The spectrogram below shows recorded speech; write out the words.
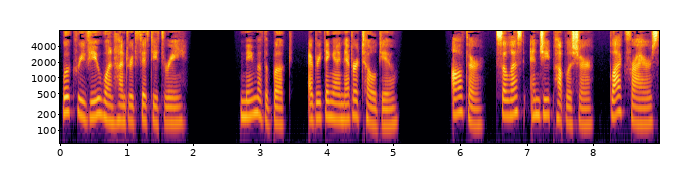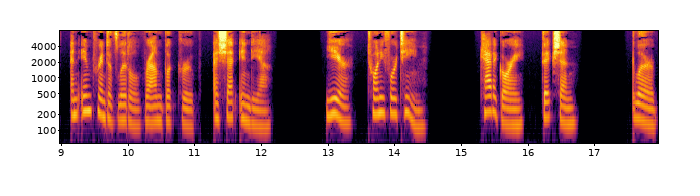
Book Review 153. Name of the book Everything I Never Told You. Author Celeste NG Publisher, Blackfriars, an imprint of Little Brown Book Group, Hachette, India. Year 2014. Category Fiction. Blurb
